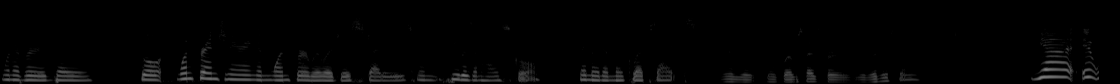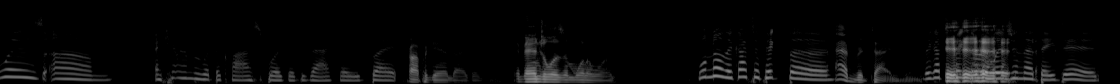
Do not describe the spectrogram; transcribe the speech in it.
Whenever they well, one for engineering and one for religious studies when he was in high school. They made him make websites. You didn't ma- make websites for religious studies. Yeah, it was um I can't remember what the class was exactly, but Propagandizing. Evangelism 101. well no, they got to pick the advertising. They got to pick the religion that they did.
